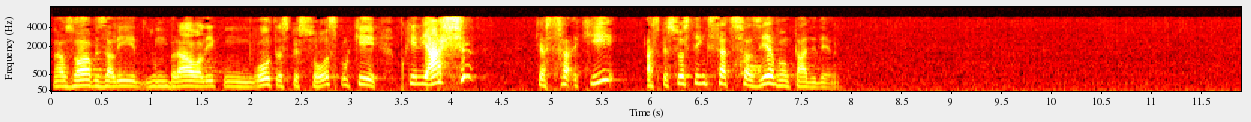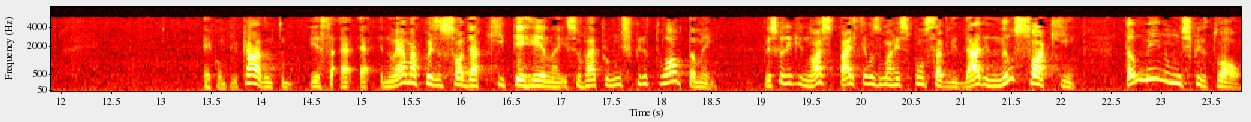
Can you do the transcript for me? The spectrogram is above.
nas obras ali do umbral ali com outras pessoas, porque, porque ele acha que, essa, que as pessoas têm que satisfazer a vontade dele. É complicado. Essa, é, é, não é uma coisa só daqui terrena, isso vai para o mundo espiritual também. Por isso que eu digo que nós pais temos uma responsabilidade não só aqui, também no mundo espiritual.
